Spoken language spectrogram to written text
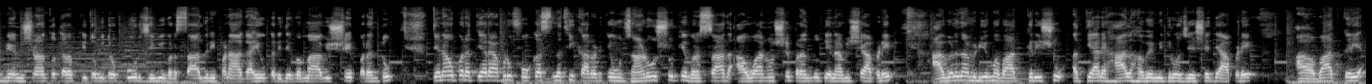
અન્ય નિષ્ણાંતો તરફથી તો મિત્રો પૂર જેવી વરસાદની પણ આગાહીઓ કરી દેવામાં આવી છે, પરંતુ તેના ઉપર અત્યારે આપણું ફોકસ નથી, કારણ કે હું જાણું છું કે વરસાદ આવવાનો છે, પરંતુ તેના વિશે આપણે આગળના વિડીયોમાં વાત કરીશું. અત્યારે હાલ હવે મિત્રો જે છે તે આપણે વાત કરીએ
